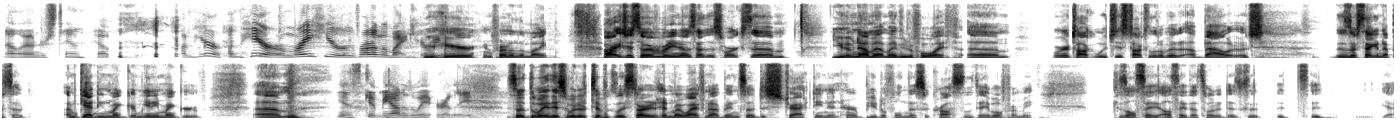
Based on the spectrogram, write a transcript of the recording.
Now I understand. Yep. I'm here. I'm here. I'm right here in front of the mic. Here You're here in front of the mic. All right, just so everybody knows how this works, um, you have now met my beautiful wife. Um, we're gonna talk. We just talked a little bit about. Which, this is our second episode. I'm getting my. I'm getting my groove. Um, Yes, get me out of the way early. so the way this would have typically started had my wife not been so distracting in her beautifulness across the table from me, because I'll say I'll say that's what it is. 'cause it, it's it, yeah.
